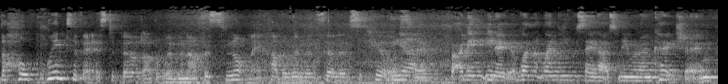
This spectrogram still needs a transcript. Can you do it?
the, whole point of it is to build other women up is to not make other women feel insecure yeah so. but I mean you know when, when people say that to me when I'm coaching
